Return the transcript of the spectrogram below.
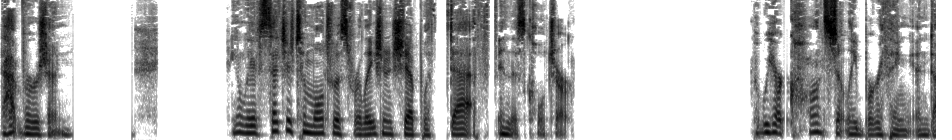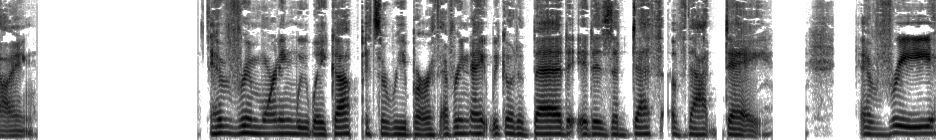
That version. You know, we have such a tumultuous relationship with death in this culture. But we are constantly birthing and dying. Every morning we wake up, it's a rebirth. Every night we go to bed, it is a death of that day. Every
